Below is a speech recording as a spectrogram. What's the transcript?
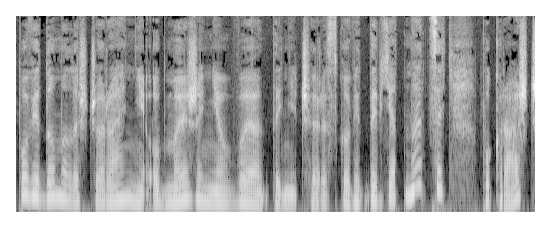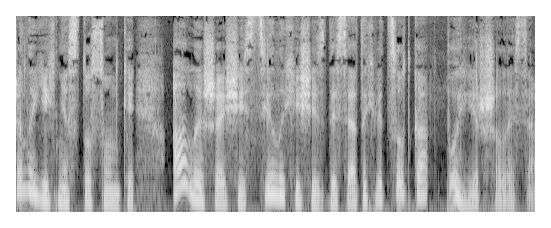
повідомили, що ранні обмеження, введені через COVID-19, покращили їхні стосунки, а лише 6,6% погіршилися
